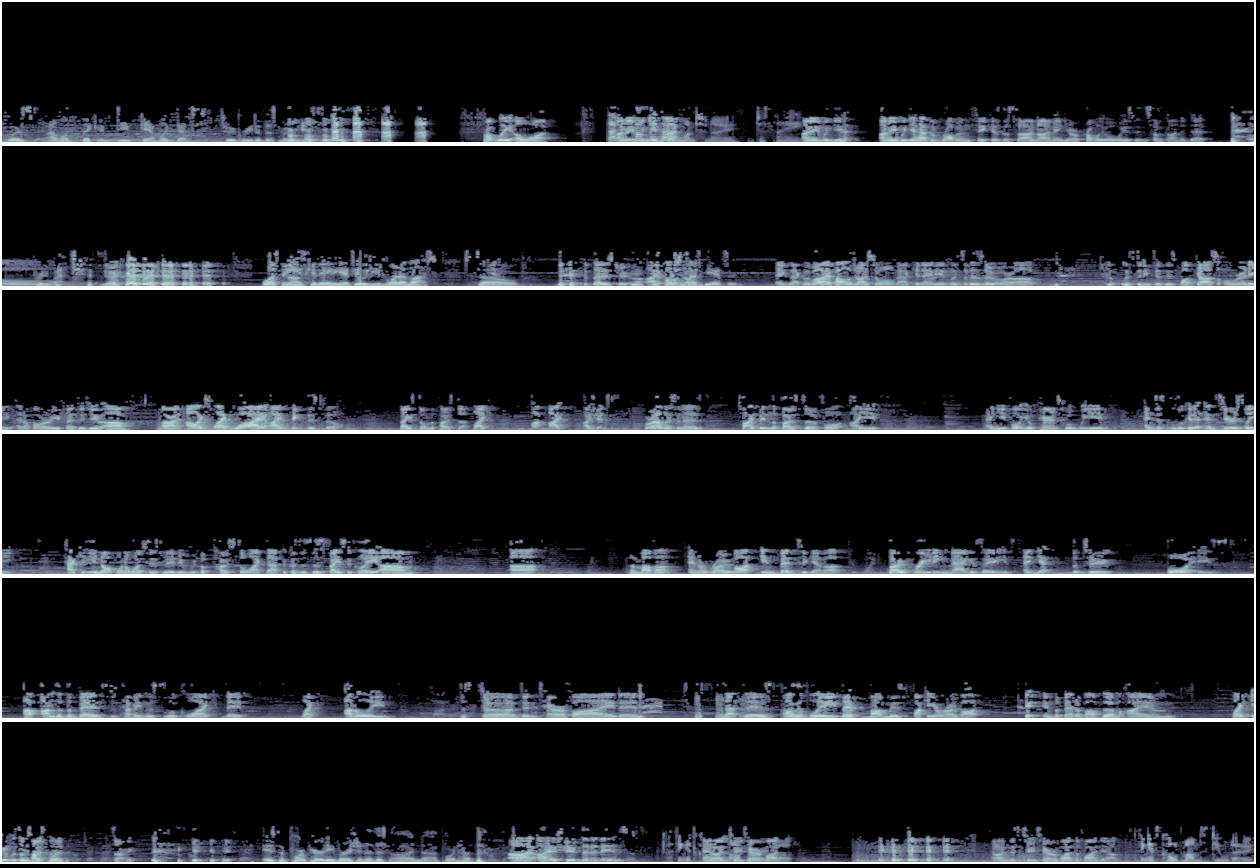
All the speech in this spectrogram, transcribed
was Alan Thicke in deep gambling debts to agree to this movie? Probably a lot. That is I mean, when something you have- I want to know. Just saying. I mean, when you, I mean, when you have a Robin Thicke as a son, I mean, you're probably always in some kind of debt. oh, Pretty much. well, But, see, uh, he's Canadian too. He's one of us. So that is true. I questions have to be answered. Exactly. Well, I apologize to all of our Canadian listeners who are uh, listening to this podcast already, and I've already offended you. Um, all right, I'll explain why I picked this film based on the poster. Like, I, I, I should, for our listeners, type in the poster for "Are you?" and you thought your parents were weird, and just look at it. And seriously, how can you not want to watch this movie with a poster like that? Because it's just basically, um, uh, the mother and a robot in bed together, both reading magazines, and yet the two boys are under the beds just having this look like they're like utterly disturbed and terrified and that there's possibly their mum is fucking a robot in the bed above them. I am like it was a supposed. Sorry. Is the porn parody version of this on uh, Pornhub? I I assume that it is, I think it's called. and called I'm too terrified. And I'm just too terrified to find out. I think it's called Mum's Dildo.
